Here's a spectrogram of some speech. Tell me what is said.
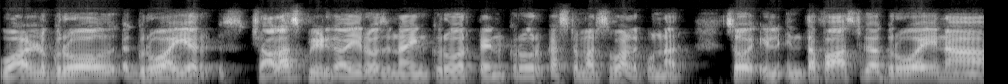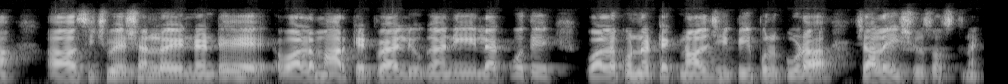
వాళ్ళు గ్రో గ్రో అయ్యారు. చాలా స్పీడ్గా ఈరోజు nine crore ten crore customers వాళ్ళకు ఉన్నారు సో ఇల్- ఇంత ఫాస్ట్గా గ్రో అయిన సిచ్యువేషన్లో ఏంటంటే వాళ్ళ మార్కెట్ వాల్యూ కానీ లేకపోతే వాళ్ళకున్న టెక్నాలజీ పీపుల్ కూడా చాలా ఇష్యూస్ వస్తున్నాయి.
